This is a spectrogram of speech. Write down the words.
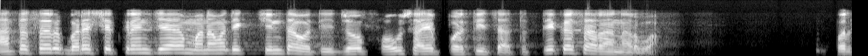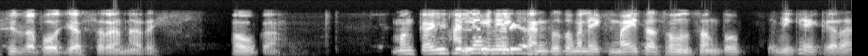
आता सर बऱ्याच शेतकऱ्यांच्या मनामध्ये एक चिंता होती. जो पाऊस आहे परतीचा तर ते कसा राहणार बा परतीचा पाऊस जास्त राहणार आहे. हो का? मग काही आणखीन एक सांगतो तुम्हाला एक माहीत असावून सांगतो. तुम्ही काय करा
